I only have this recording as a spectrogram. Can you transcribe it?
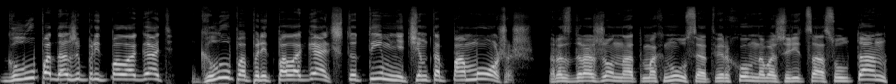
Глупо даже предполагать. Глупо предполагать, что ты мне чем-то поможешь. Раздраженно отмахнулся от верховного жреца султан,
